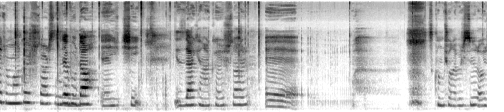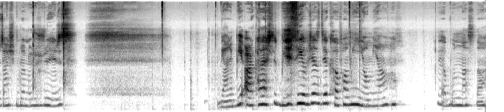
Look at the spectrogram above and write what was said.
Ya onu seviyorum arkadaşlar. Siz de burada e, şey izlerken arkadaşlar e, sıkılmış olabilirsiniz. O yüzden şimdiden özür dileriz. Yani bir arkadaşlık birisi yapacağız diye kafamı yiyorum ya. Ya bunu nasıl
